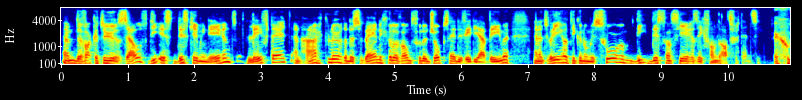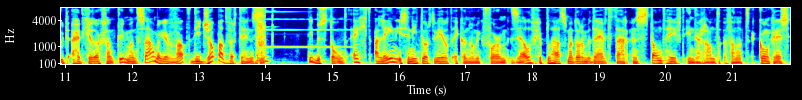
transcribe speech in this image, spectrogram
Ehm, de vacature zelf die is discriminerend. Leeftijd en haarkleur, dat is weinig relevant voor de job, zei de VDA Bemen. En het Wereld Economisch Forum die distancieren zich van de advertentie. Goed uitgezocht van Tim, want samengevat, die jobadvertentie die bestond echt. Alleen is ze niet door het Wereld Economic Forum zelf geplaatst, maar door een bedrijf dat daar een stand heeft in de rand van het congres.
